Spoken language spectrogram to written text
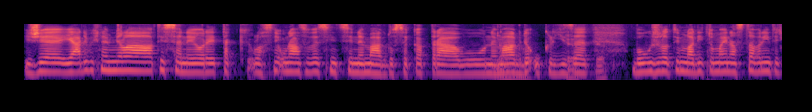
že já kdybych neměla ty seniory, tak vlastně u nás v vesnici nemá kdo sekat trávu, nemá no, kdo uklízet. Je, je. Bohužel ty mladí to mají nastavený teď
